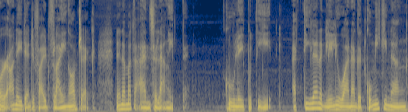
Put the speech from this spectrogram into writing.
or Unidentified Flying Object na namataan sa langit. Kulay puti at tila nagliliwanag at kumikinang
